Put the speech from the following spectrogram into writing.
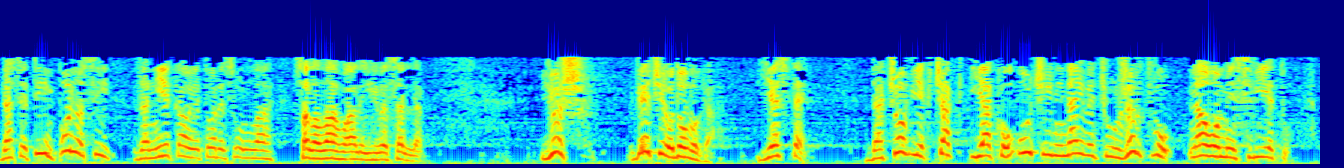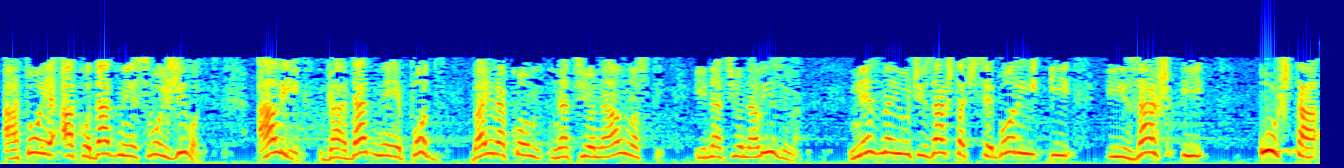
da se tim ponosi zanijekao je to Resulullah sallallahu alaihi ve sellem. Još veći od ovoga jeste da čovjek čak i ako učini najveću žrtvu na ovome svijetu a to je ako dadne svoj život ali ga dadne pod bajrakom nacionalnosti i nacionalizma ne znajući zašta će se bori i, i, zaš, i u šta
